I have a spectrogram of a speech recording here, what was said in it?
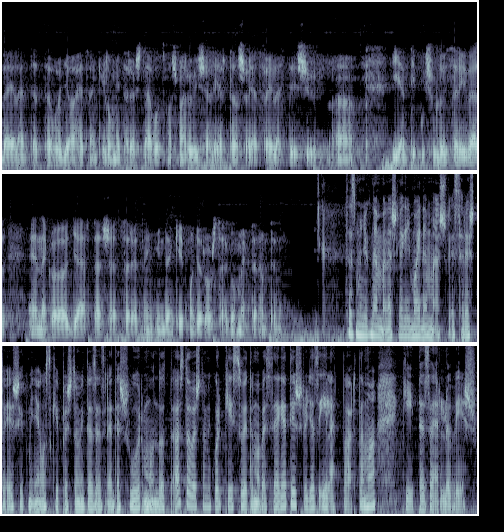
bejelentette, hogy a 70 kilométeres távot most már ő is elérte a saját fejlesztésű ilyen típusú lőszerével. Ennek a gyártását szeretnénk mindenképp Magyarországon megteremteni. Ez mondjuk nem mellesleg egy majdnem másfélszeres teljesítmény ahhoz képest, amit az ezredes úr mondott. Azt olvastam, amikor készültem a beszélgetésre, hogy az élettartama 2000 lövés.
